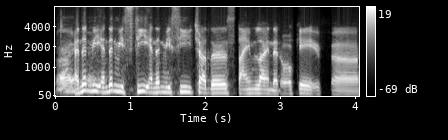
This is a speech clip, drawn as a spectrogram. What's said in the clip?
Right. and then we and then we see and then we see each other's timeline that okay if uh,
